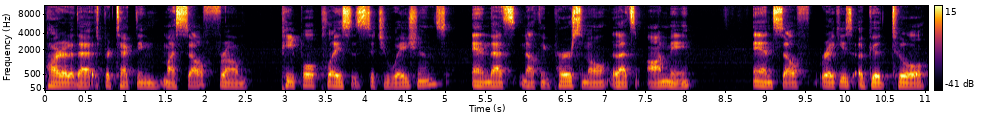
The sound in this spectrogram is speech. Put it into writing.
part of that is protecting myself from people, places, situations. And that's nothing personal, that's on me. And self Reiki's a good tool.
